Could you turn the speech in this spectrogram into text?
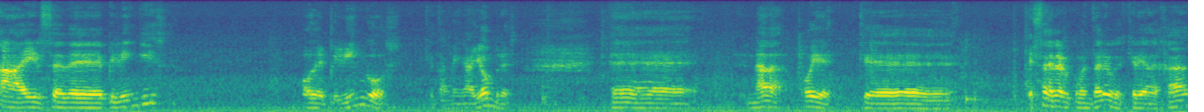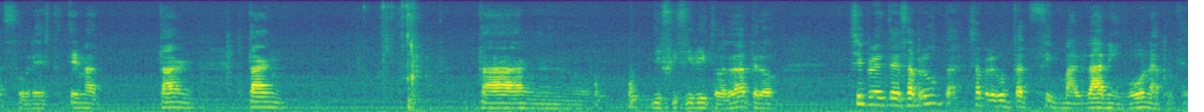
A irse de pilinguis o de pilingos, que también hay hombres. Eh, nada, oye, que ese era el comentario que quería dejar sobre este tema tan, tan, tan dificilito, ¿verdad? Pero simplemente esa pregunta, esa pregunta sin maldad ninguna, porque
